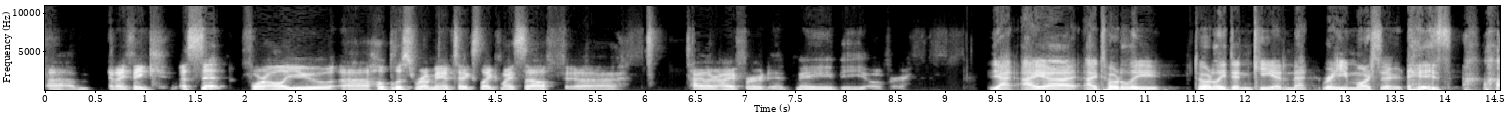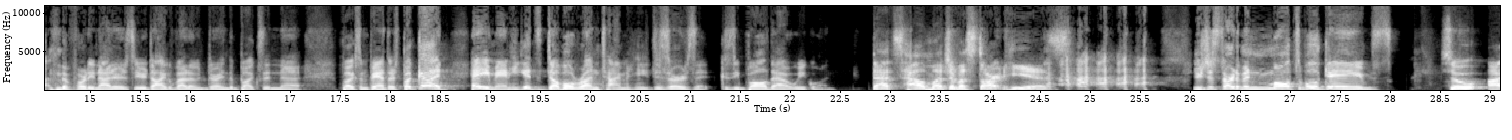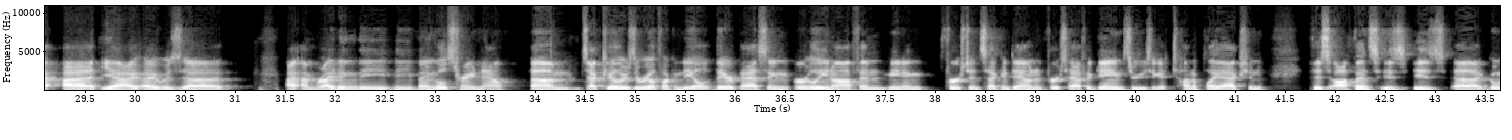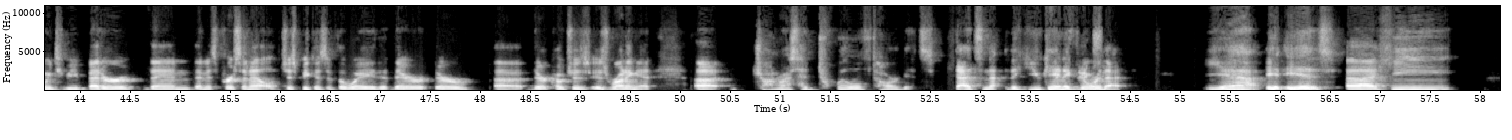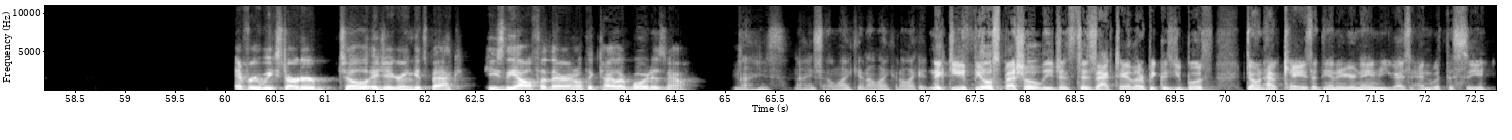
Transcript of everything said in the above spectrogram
Um, and I think a sit for all you uh, hopeless romantics like myself, uh, Tyler Eifert, it may be over. Yeah, I uh, I totally totally didn't key in that Raheem Mostert is on the 49ers. So you're talking about him during the Bucks and uh, Bucks and Panthers. But good. Hey man, he gets double run time and he deserves it because he balled out week one. That's how much of a start he is. you should start him in multiple games. So I, uh, yeah, I, I was, uh, I, am riding the the Bengals train now. Um, Zac Taylor's the real fucking deal. They're passing early and often, meaning first and second down and first half of games. They're using a ton of play action. This offense is is uh, going to be better than than its personnel, just because of the way that their their uh, their coaches is running it. Uh, John Ross had 12 targets. That's not like you can't ignore that. Yeah, it is. Uh, he every week starter till AJ Green gets back. He's the alpha there. I don't think Tyler Boyd is now. Nice, nice. I like it. I like it. I like it. Nick, do you feel special allegiance to Zac Taylor because you both don't have K's at the end of your name? You guys end with the C.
